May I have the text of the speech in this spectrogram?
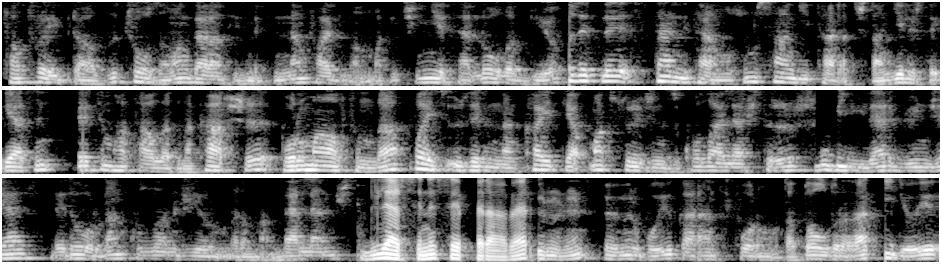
Fatura ibrazı çoğu zaman garanti hizmetinden faydalanmak için yeterli olabiliyor. Özetle Stanley termosunuz hangi ithalatçıdan gelirse gelsin üretim hatalarına karşı koruma altında kutup ayısı üzerinden kayıt yapmak sürecinizi kolaylaştırır. Bu bilgiler güncel ve doğrudan kullanıcı yorumlarından derlenmiştir. Dilerseniz hep beraber ürünün ömür boyu garanti formunu da doldurarak videoyu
